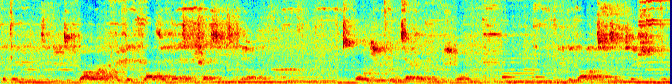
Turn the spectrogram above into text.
that they would continue to guard and be the closet that's entrusted to them. Lord, you protect them from evil, them not to temptation, and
